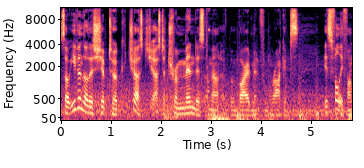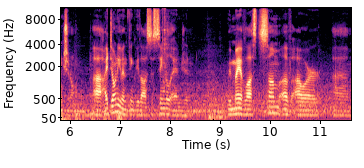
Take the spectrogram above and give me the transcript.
So even though this ship took just just a tremendous amount of bombardment from rockets it's fully functional. Uh, I don't even think we lost a single engine. We may have lost some of our um,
